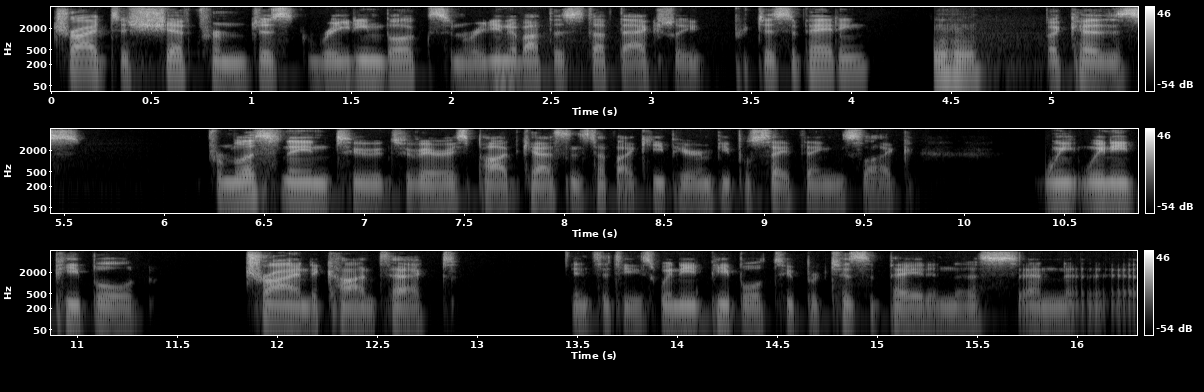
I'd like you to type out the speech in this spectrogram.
tried to shift from just reading books and reading about this stuff to actually participating. Mhm. Because from listening to to various podcasts and stuff, I keep hearing people say things like, "We we need people trying to contact entities. We need people to participate in this." And uh,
